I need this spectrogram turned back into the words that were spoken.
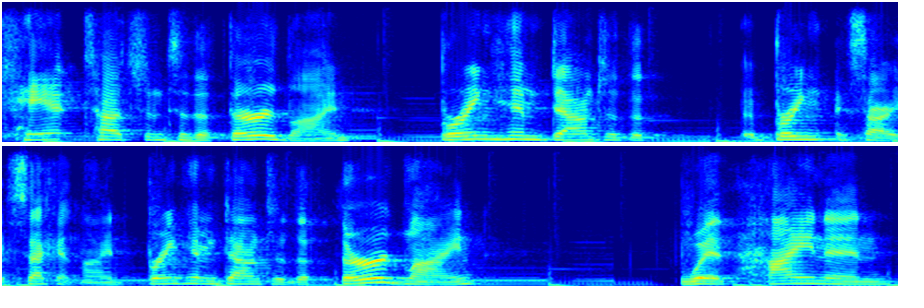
Can't touch him to the third line. Bring him down to the bring sorry second line. Bring him down to the third line with Heinen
